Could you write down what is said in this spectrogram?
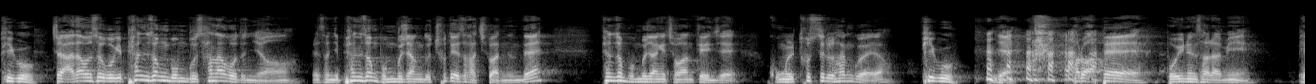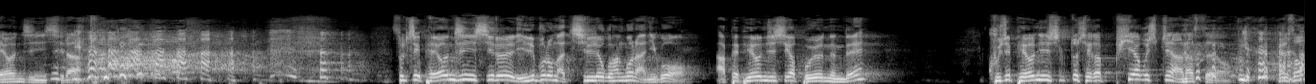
피구. 저 아나운서국이 편성본부 산하거든요. 그래서 이제 편성본부장도 초대해서 같이 왔는데 편성본부장이 저한테 이제 공을 토스를 한 거예요. 피구. 예. 바로 앞에 보이는 사람이 배현진 씨라. 솔직히 배현진 씨를 일부러 맞히려고 한 건 아니고 앞에 배현진 씨가 보였는데 굳이 배현진 씨도 제가 피하고 싶진 않았어요. 그래서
